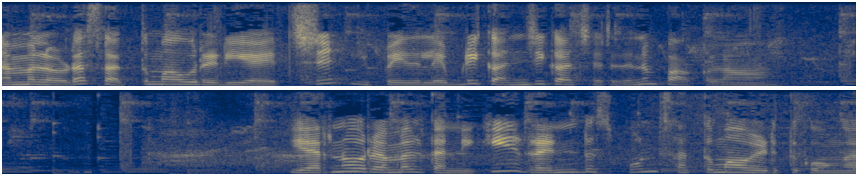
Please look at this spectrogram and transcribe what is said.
நம்மளோட சத்து மாவு ரெடி ஆயிடுச்சு. இப்போ இதில் எப்படி கஞ்சி காய்ச்சறதுன்னு பார்க்கலாம். இரநூறு எம்எல் தண்ணிக்கு ரெண்டு ஸ்பூன் சத்து மாவு எடுத்துக்கோங்க.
